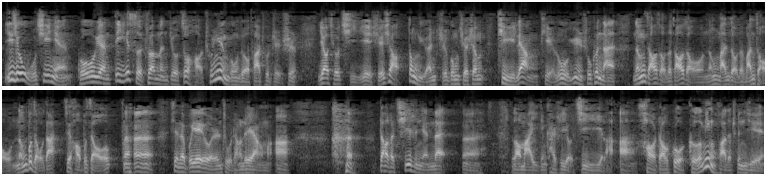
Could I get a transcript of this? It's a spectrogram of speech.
一九五七年，国务院第一次专门就做好春运工作发出指示，要求企业、学校动员职工学生体谅铁路运输困难，能早走的早走，能晚走的晚走，能不走的最好不走。现在不也有人主张这样吗？啊，到了七十年代，嗯。老马已经开始有记忆了啊！号召过革命化的春节。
